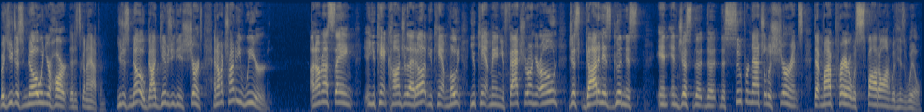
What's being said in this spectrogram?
But you just know in your heart that it's going to happen. You just know God gives you the assurance. And I'm not trying to be weird. And I'm not saying you can't conjure that up, you can't mo- you can't manufacture on your own. Just God and His goodness in, in just the, the, the supernatural assurance that my prayer was spot on with His will.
